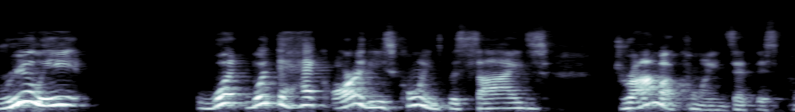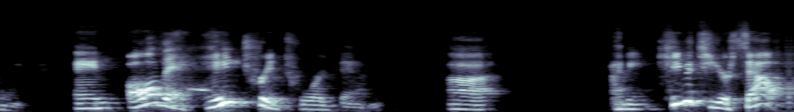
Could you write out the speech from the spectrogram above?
really, what what the heck are these coins besides drama coins at this point? And all the hatred toward them. Uh, I mean, keep it to yourself,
